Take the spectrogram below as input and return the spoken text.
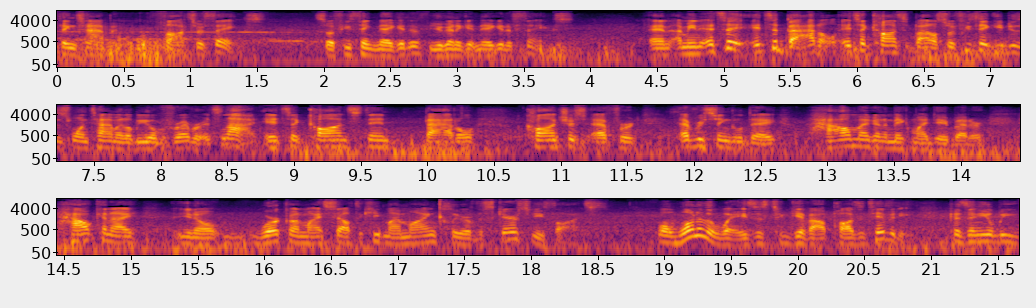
things happen. Thoughts are things. So if you think negative, you're going to get negative things. And I mean, it's a it's a battle. It's a constant battle. So if you think you do this one time, it'll be over forever. It's not. It's a constant battle, conscious effort every single day. How am I going to make my day better? How can I, you know, work on myself to keep my mind clear of the scarcity thoughts? Well, one of the ways is to give out positivity, because then you'll be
